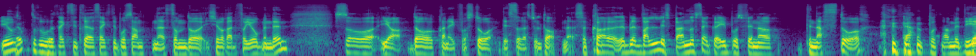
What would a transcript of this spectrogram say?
jo, jo 62 63-63 som da ikke var redd for jobben din. Så ja, da kan jeg forstå disse resultatene. Så det blir veldig spennende å se hva Ipos finner til neste år ja. på samme tid.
